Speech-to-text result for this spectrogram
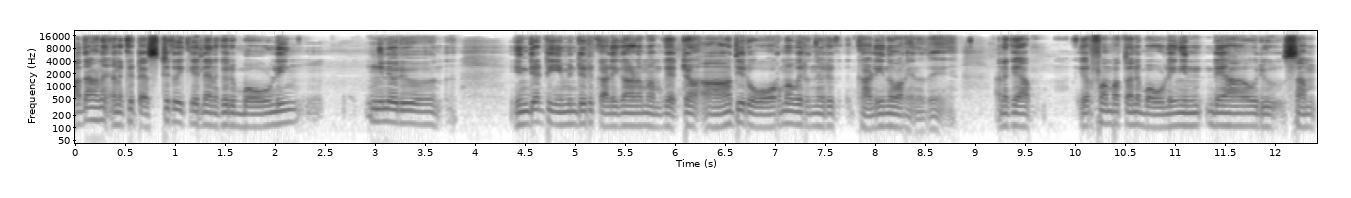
അതാണ് എനിക്ക് ടെസ്റ്റ് ക്രിക്കറ്റിൽ എനിക്കൊരു ബൗളിങ്ങിലൊരു ഇന്ത്യൻ ടീമിന്റെ ഒരു കളി കാണുമ്പോൾ നമുക്ക് ഏറ്റവും ആദ്യം ഒരു ഓർമ്മ വരുന്ന ഒരു കളി എന്ന് പറയുന്നത്. എനിക്ക് ഇർഫാൻ പത്താന്റെ ബൗളിങ്ങിന്റെ ആ ഒരു സം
